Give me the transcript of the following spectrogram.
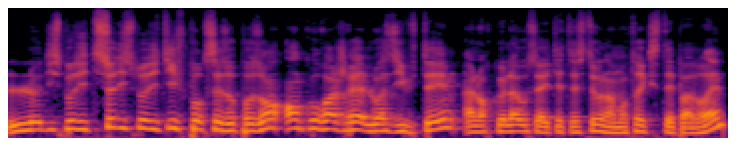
le dispositif, ce dispositif pour ses opposants encouragerait l'oisiveté, alors que là où ça a été testé, on a montré que c'était pas vrai.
